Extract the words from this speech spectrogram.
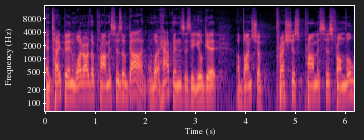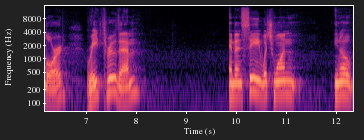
and type in what are the promises of God. And what happens is that you'll get a bunch of precious promises from the Lord, read through them, and then see which one, you know,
